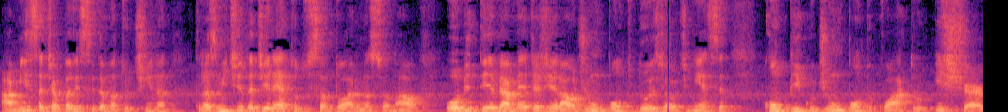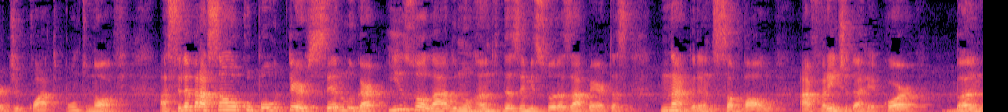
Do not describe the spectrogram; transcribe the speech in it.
a missa de Aparecida Matutina, transmitida direto do Santuário Nacional, obteve a média geral de 1.2 de audiência, com pico de 1.4 e share de 4.9. A celebração ocupou o terceiro lugar isolado no ranking das emissoras abertas na Grande São Paulo, à frente da Record, Band,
